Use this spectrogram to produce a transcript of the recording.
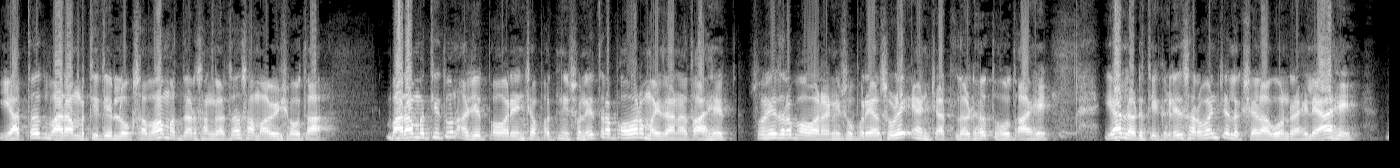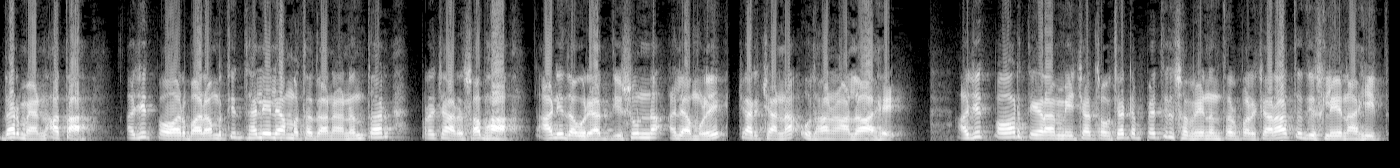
यातच बारामतीतील लोकसभा मतदारसंघाचा समावेश होता. बारामतीतून अजित पवार यांच्या पत्नी सुनेत्रा पवार मैदानात आहेत. सुनेत्रा पवार आणि सुप्रिया सुळे यांच्यात लढत होत आहे. या लढतीकडे सर्वांचे लक्ष लागून राहिले आहे. दरम्यान आता अजित पवार बारामतीत झालेल्या मतदानानंतर प्रचार सभा आणि दौऱ्यात दिसून न आल्यामुळे चर्चांना उधाण आलं आहे. अजित पवार तेरा मेच्या चौथ्या टप्प्यातील सभेनंतर प्रचारात दिसले नाहीत.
